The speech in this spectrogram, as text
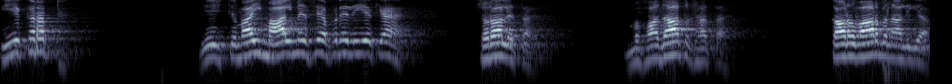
کہ یہ کرپٹ ہے۔ یہ اجتماعی مال میں سے اپنے لیے کیا ہے؟ چرا لیتا ہے۔ مفادات اٹھاتا ہے۔ کاروبار بنا لیا۔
